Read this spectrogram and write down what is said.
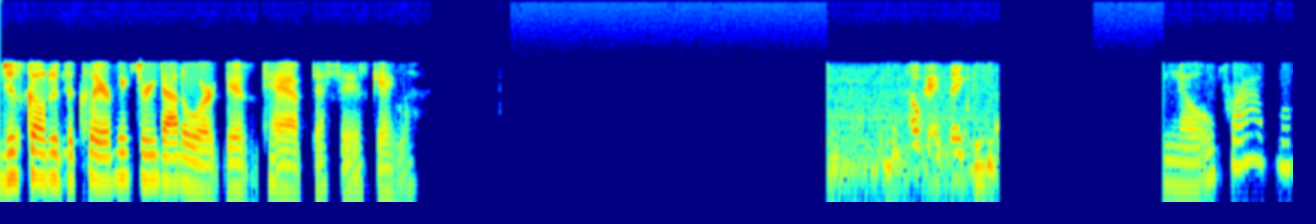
Just go to declarevictory.org. There's a tab that says Gala. Okay, thank you. No problem.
